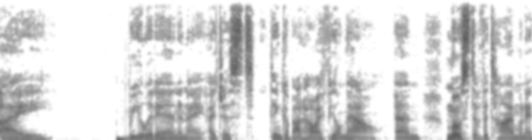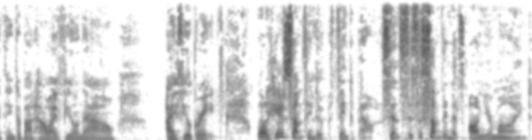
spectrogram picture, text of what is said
I reel it in, and I, I just think about how I feel now. And most of the time, when I think about how I feel now, I feel great. Well, here's something to think about. Since this is something that's on your mind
